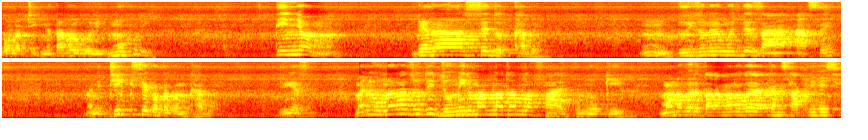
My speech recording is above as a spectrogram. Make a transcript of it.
বলা ঠিক না, তারপর বলি, মুহুরি। তিনজন, দেদার সে দুধ খাবে। হুম, দুইজনের মধ্যে যা আছে মানে ঠিক সে কতক্ষণ খাবে, ঠিক আছে? মানে ওনারা যদি জমির মামলা টামলা পায়, কোনো উকিল মনে করে তারা মনে করে এখন চাকরি হয়েছে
